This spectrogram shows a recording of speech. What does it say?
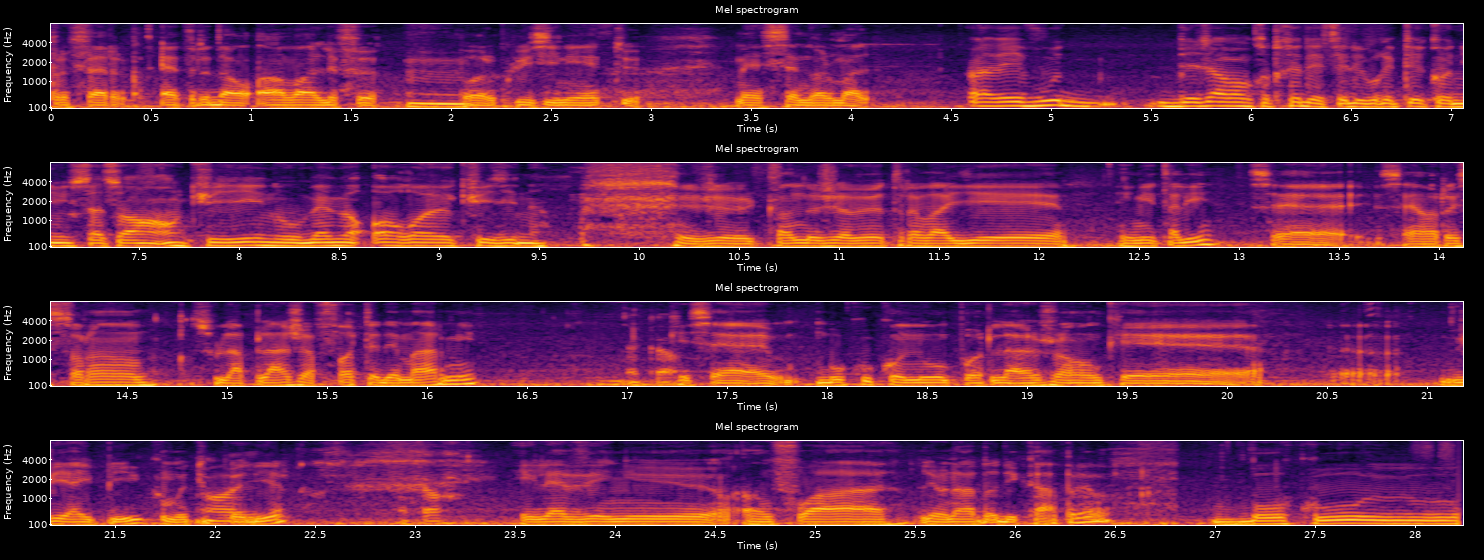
préfères être dans, avant le feu pour cuisiner et tout. Mais c'est normal. Avez-vous déjà rencontré des célébrités connues, que ce soit en cuisine ou même hors euh, cuisine? Je- quand j'avais travaillé en Italie, c'est c'est un restaurant sur la plage à Forte de Marmi, qui c'est beaucoup connu pour l'argent qui est euh, VIP, comme tu peux dire. Il est venu une fois Leonardo DiCaprio, beaucoup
